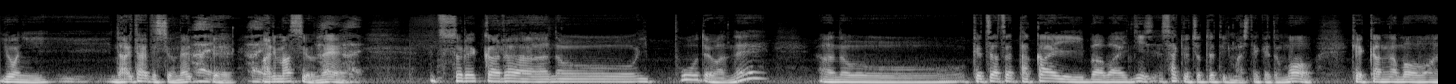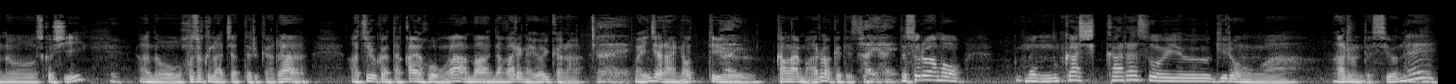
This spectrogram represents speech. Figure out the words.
ようになりたいですよねってありますよね。それからあの一方ではねあの血圧が高い場合にさっきもちょっと出てきましたけども血管がもうあの少し、あの細くなっちゃってるから、圧力が高い方が、まあ、流れが良いから、はい。まあ、いいんじゃないのっていう考えもあるわけですよ。でそれはもうもう昔からそういう議論はあるんですよね。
